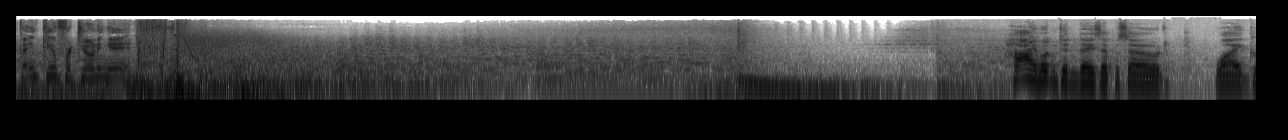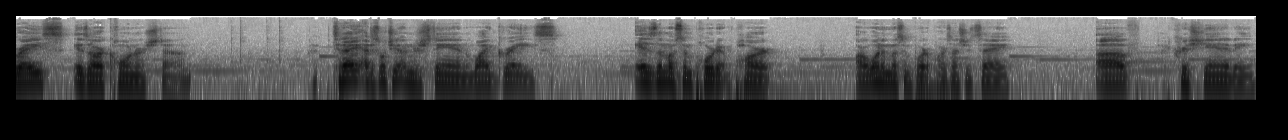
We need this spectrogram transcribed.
Thank you for tuning in. Hi, and welcome to today's episode Why Grace is Our Cornerstone. Today, I just want you to understand why grace is the most important part, or one of the most important parts, I should say, of Christianity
